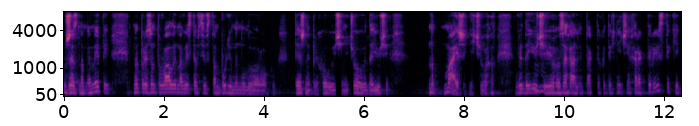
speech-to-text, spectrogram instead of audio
вже знаменитий. Ми презентували на виставці в Стамбулі минулого року, теж не приховуючи нічого, видаючи. Ну, майже нічого, видаючи Мгм. його загальні тактико-технічні характеристики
